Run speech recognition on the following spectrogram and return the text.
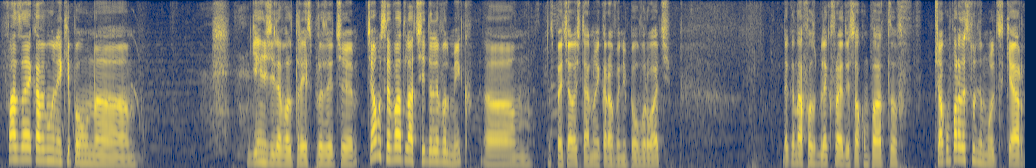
Faza e că avem în echipă un uh, Genji level 13. Ce am observat la cei de level mic, uh, în special ăștia noi care au venit pe Overwatch, de când a fost Black Friday s-au cumpărat uh, și a cumpărat destul de mulți, chiar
